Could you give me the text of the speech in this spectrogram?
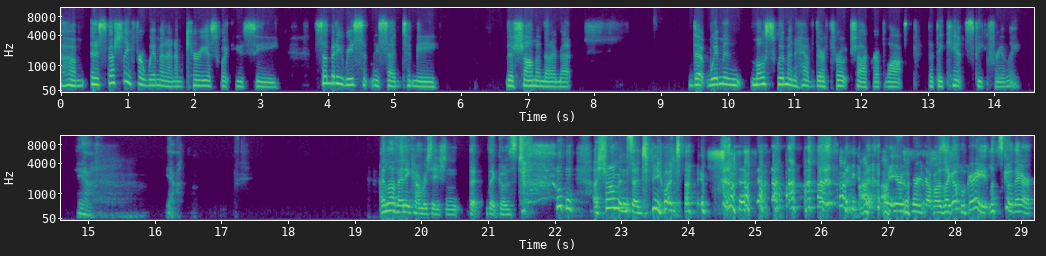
um, and especially for women, and I'm curious what you see Somebody recently said to me, the shaman that I met, that women, most women have their throat chakra blocked, that they can't speak freely. Yeah. Yeah. I love any conversation that that goes to a shaman said to me one time. my ears perked up. I was like, "Oh, great, let's go there."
